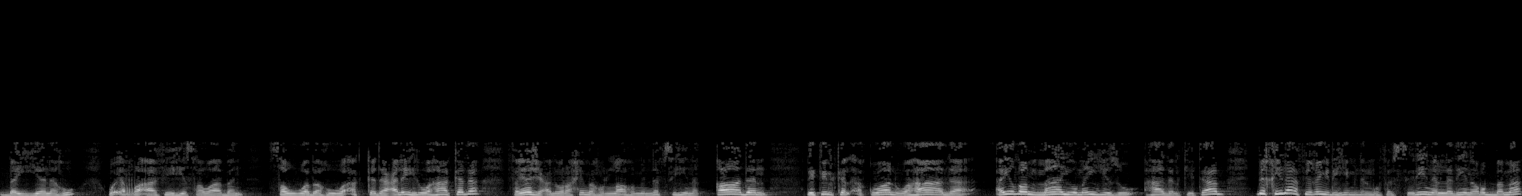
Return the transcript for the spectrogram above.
بينه وإن رأى فيه صوابا صوبه وأكد عليه وهكذا فيجعل رحمه الله من نفسه نقادا لتلك الأقوال. وهذا أيضا ما يميز هذا الكتاب بخلاف غيره من المفسرين الذين ربما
